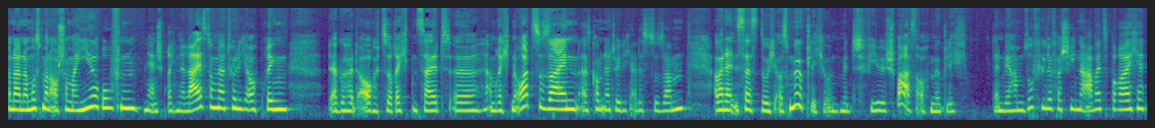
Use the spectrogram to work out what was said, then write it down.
sondern da muss man auch schon mal hier rufen, eine entsprechende Leistung natürlich auch bringen. Da gehört auch zur rechten Zeit äh, am rechten Ort zu sein. Es kommt natürlich alles zusammen. Aber dann ist das durchaus möglich und mit viel Spaß auch möglich. Denn wir haben so viele verschiedene Arbeitsbereiche,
